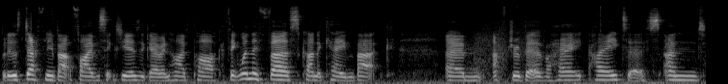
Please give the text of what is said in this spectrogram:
but it was definitely about five or six years ago in Hyde Park. I think when they first kind of came back um, after a bit of a hi- hiatus and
